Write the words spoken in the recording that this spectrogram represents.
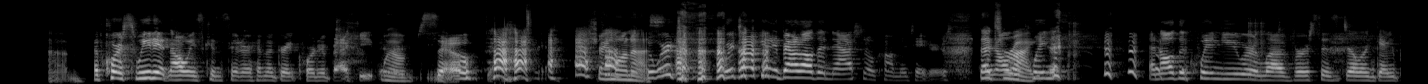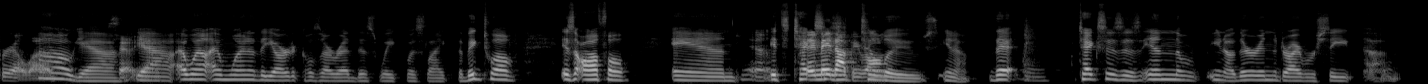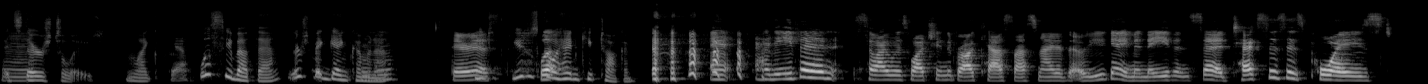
Um, Of course, we didn't always consider him a great quarterback either. Well, so Shame on us. But we're ta- we're talking about all the national commentators. That's and all right. The Quinn, and all the Quinn Ewer love versus Dillon Gabriel love. Oh yeah, So, yeah. yeah. Uh, Well, and one of the articles I read this week was like the Big Twelve is awful, and yeah. it's Texas to wrong. lose. You know that Mm. Texas is in the you know they're in the driver's seat. Um, It's Mhm. theirs to lose. I'm like, Yeah. we'll see about that. There's a big game coming up. Mhm. There You, you just Well- go ahead and keep talking. And, even so, I was watching the broadcast last night of the OU game, and they even said Texas is poised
